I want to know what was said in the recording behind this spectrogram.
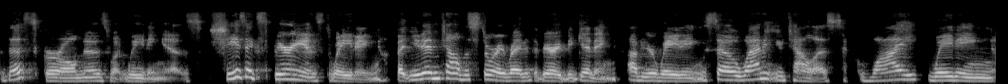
this girl knows what waiting is. She's experienced waiting, but you didn't tell the story right at the very beginning of your waiting. So why don't you tell us why waiting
